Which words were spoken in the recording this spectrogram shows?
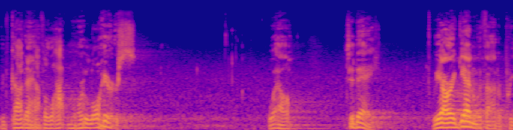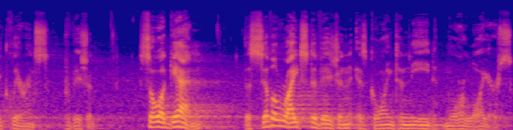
we've got to have a lot more lawyers. Well, today, we are again without a preclearance provision. So again, the Civil Rights Division is going to need more lawyers.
